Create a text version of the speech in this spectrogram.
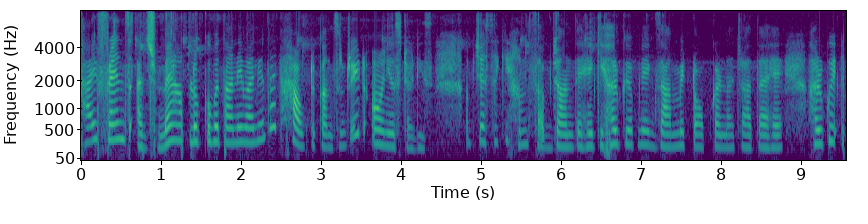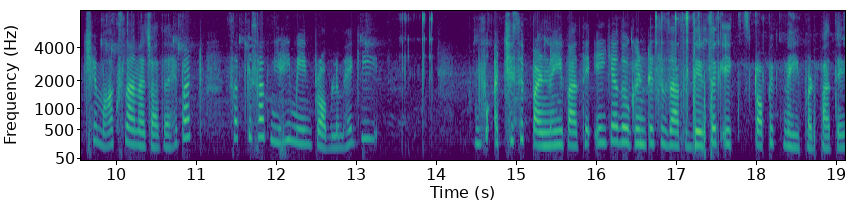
हाय फ्रेंड्स आज मैं आप लोग को बताने वाली हूँ that how to concentrate on your studies अब जैसा कि हम सब जानते हैं कि हर कोई अपने एग्ज़ाम में टॉप करना चाहता है, हर कोई अच्छे मार्क्स लाना चाहता है बट सबके साथ यही मेन प्रॉब्लम है कि वो अच्छे से पढ़ नहीं पाते, एक या दो घंटे से ज़्यादा देर तक एक टॉपिक नहीं पढ़ पाते।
